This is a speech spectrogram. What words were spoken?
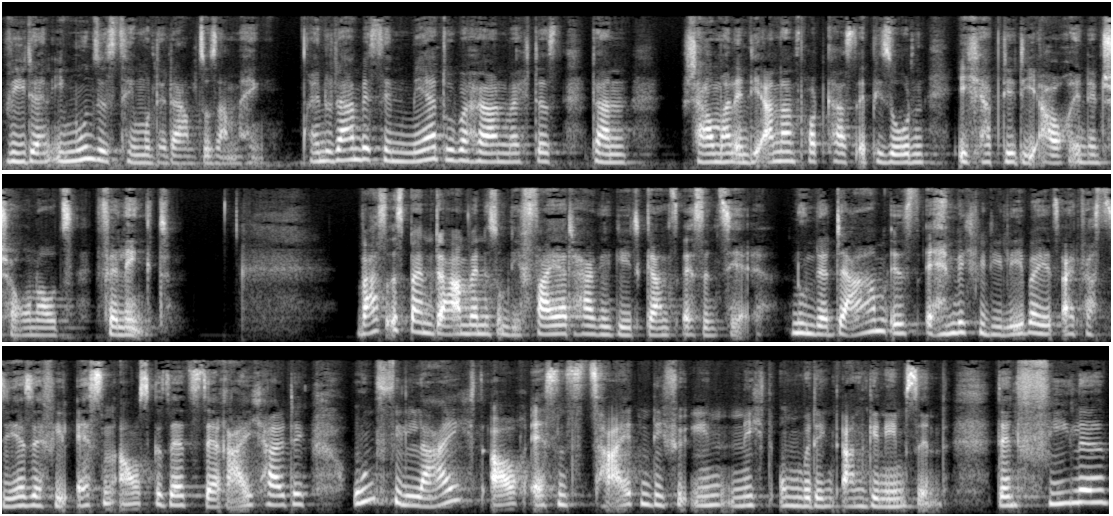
wie dein Immunsystem und der Darm zusammenhängen. Wenn du da ein bisschen mehr drüber hören möchtest, dann schau mal in die anderen Podcast-Episoden. Ich habe dir die auch in den Show Notes verlinkt. Was ist beim Darm, wenn es um die Feiertage geht, ganz essentiell? Nun, der Darm ist ähnlich wie die Leber jetzt einfach sehr, sehr viel Essen ausgesetzt, sehr reichhaltig und vielleicht auch Essenszeiten, die für ihn nicht unbedingt angenehm sind. Denn viele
